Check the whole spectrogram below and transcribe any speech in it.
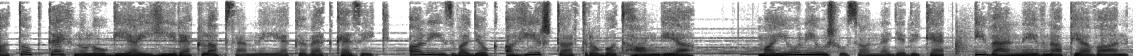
A top technológiai hírek lapszemléje következik. Alíz vagyok, a hírstart robot hangja. Ma június 24-e, Iván névnapja van.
